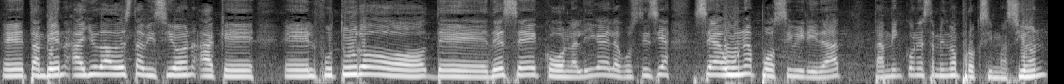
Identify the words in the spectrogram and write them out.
Eh, también ha ayudado esta visión a que el futuro de DC con la Liga de la Justicia sea una posibilidad, también con esta misma aproximación.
